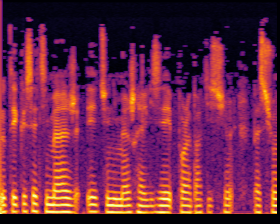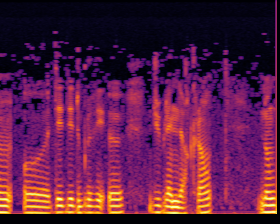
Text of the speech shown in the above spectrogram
Notez que cette image est une image réalisée pour la participation au DDWE du Blender Clan. Donc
